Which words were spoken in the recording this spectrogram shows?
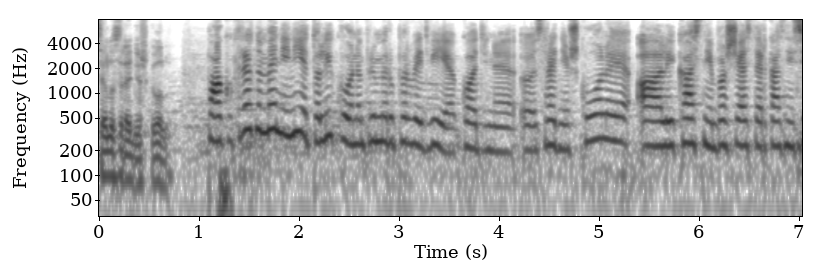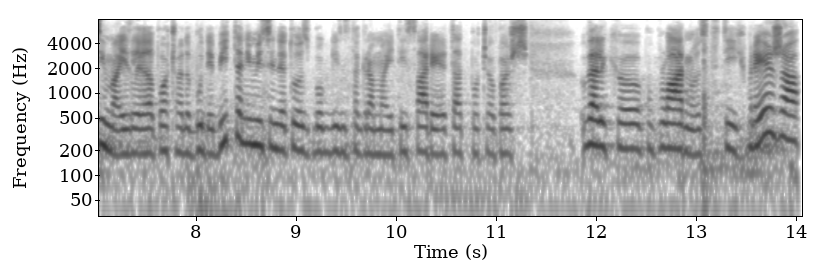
celu srednju školu. Pa konkretno meni nije toliko, na primjer, u prve dvije godine e, srednje škole, ali kasnije baš jeste, jer kasnije svima izgleda počeo da bude bitan i mislim da je to zbog Instagrama i ti stvari je tad počeo baš velika popularnost tih mreža.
